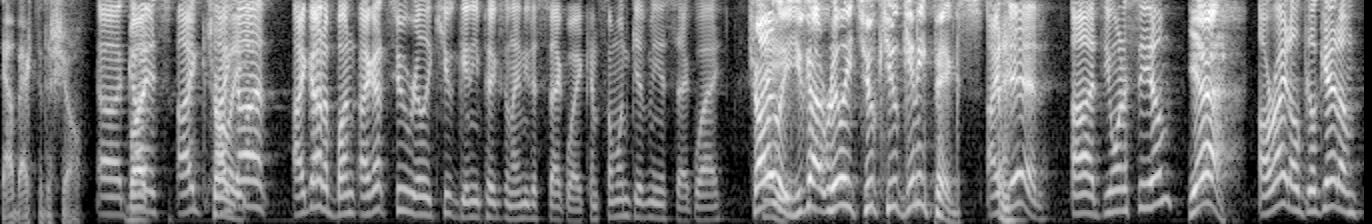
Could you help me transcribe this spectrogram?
Now back to the show. Uh, guys, I, Charlie- I got I got a bun I got two really cute guinea pigs and I need a segue. Can someone give me a segue? Charlie, you got really two cute guinea pigs. I did. Uh, do you want to see them? Yeah. All right, I'll go get them.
